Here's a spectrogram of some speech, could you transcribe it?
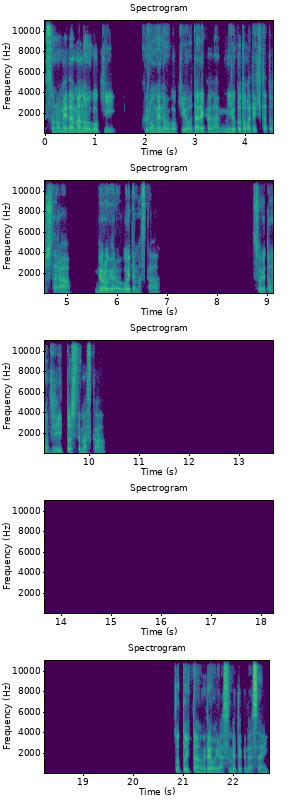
その目玉の動き、黒目の動きを誰かが見ることができたとしたら、ギョロギョロ動いてますか？それともじーっとしてますか？ちょっと一旦腕を休めてください。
